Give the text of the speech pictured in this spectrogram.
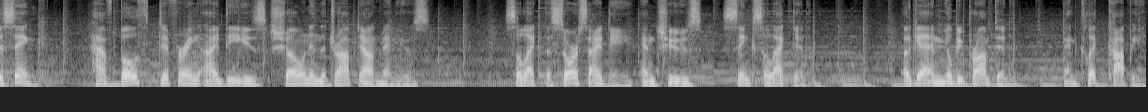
To sync, have both differing IDs shown in the drop-down menus. Select the source ID and choose Sync Selected. Again, you'll be prompted, and click Copy.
